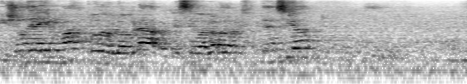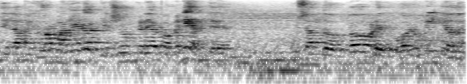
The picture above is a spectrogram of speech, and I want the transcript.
y yo de ahí en más puedo lograr ese valor de resistencia de la mejor manera que yo crea conveniente usando cobre o aluminio de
